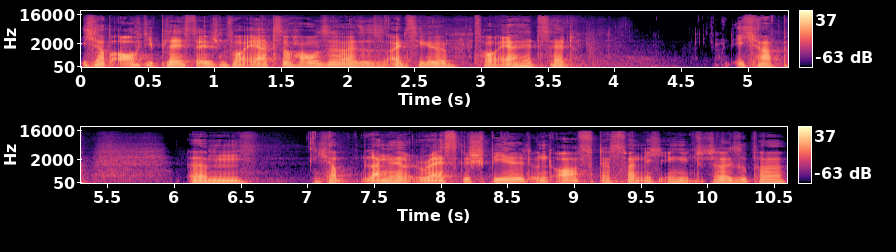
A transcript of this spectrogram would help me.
Ich habe auch die PlayStation VR zu Hause, also das einzige VR-Headset. Ich habe ähm, ich lange Res gespielt und oft, das fand ich irgendwie total super.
